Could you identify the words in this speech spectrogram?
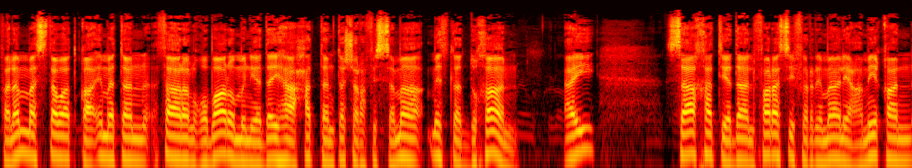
فلما استوت قائمة ثار الغبار من يديها حتى انتشر في السماء مثل الدخان. أي ساخت يدا الفرس في الرمال عميقا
